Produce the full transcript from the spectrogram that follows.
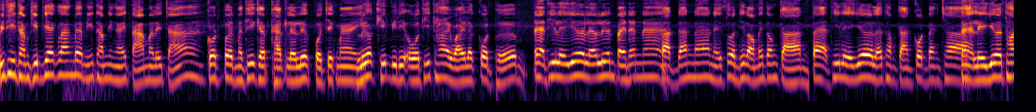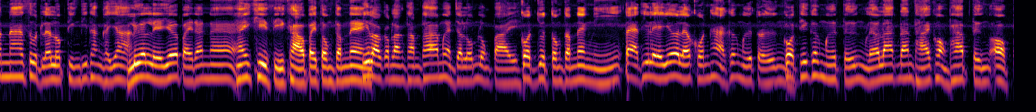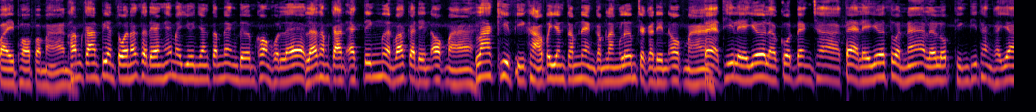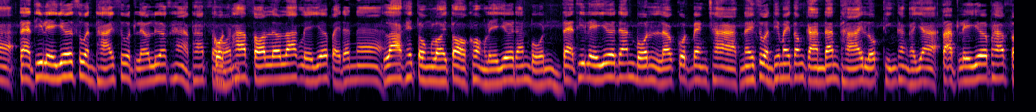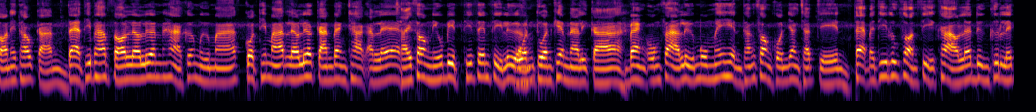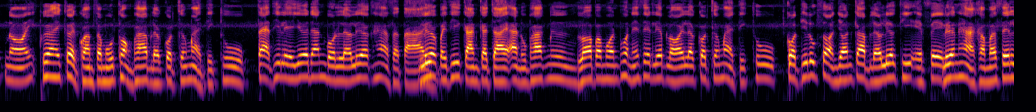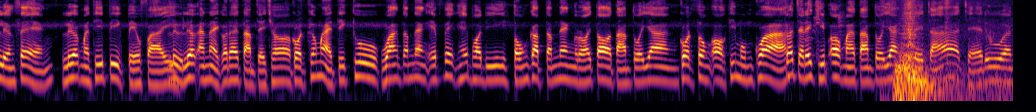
วิธีทำคลิปแยกล่างแบบนี้ทำยังไงตามมาเลยจ้า กดเปิดมาที่แคปคัดแล้วเลือกโปรเจกต์ใหม่ เลือกคลิปวิดีโอที่ถ่ายไว้แล้วกดเพิ่ม แตะที่เลเยอร์แล้วเลื่อนไปด้านหน้า ตัดด้านหน้าในส่วนที่เราไม่ต้องการ แตะที่เลเยอร์แล้วทำการกดแบ่งชาติแตะเลเยอร์ท่อนหน้าสุดแล้วลบทิ้งที่ถังขยะ เลื่อนเลเยอร์ไปด้านหน้า ให้ขีดสีขาวไปตรงตำแหน่ง ที่เรากำลังทำท่าเหมือนจะล้มลงไป กดหยุดตรงตำแหน่งนี้ แตะที่เลเยอร์แล้วค้นหาเครื่องมือตึง กดที่เครื่องมือตึง แล้วลากด้านท้ายของภาพตึงออกไปพอประมาณทำการเปลี่ยนตัวนักแสดงให้มายืนยังตำแหน่งเดิมของคนแรก และทำการ acting เหมือนว่ากระเด็นออกมา ลากขีดสีขาวไปยังตำแหน่งกำลังเริ่มจะกระเด็นออกมา แตะที่เลเยอร์แล้วกดแบ่งฉาก แตะเลเยอร์ส่วนหน้าแล้วลบทิ้งที่ถังขยะ แตะที่เลเยอร์ส่วนท้ายสุดแล้วเลือกหาภาพซ้อน กดภาพซ้อนแล้วลากเลเยอร์ไปด้านหน้า ลากให้ตรงรอยต่อของเลเยอร์ด้านบน แตะที่เลเยอร์ด้านบนแล้วกดแบ่งฉาก ในส่วนที่ไม่ต้องการด้านท้ายลบทิ้งถังขยะตัดเลเยอร์ภาพซ้อนให้เท่ากัน แตะที่ภาพซ้อนแล้วเลื่อนหาเครื่องมือมาร์กกดที่มาร์กแล้วเลือกการแบ่งฉากอันแรก ใช้ซ่องนิ้วบิดที่เส้นสีเหลืองวนทวนเข้มนาฬิกา แบ่งองศาหรือมุมให้เห็นทั้งสองคนอย่างชัดเจน แตะไปที่ลูกศรสีขาวและดึงขึ้นเล็กน้อย เพื่อให้เกิดความสมูทของภาพแล้วกดเครื่องหมายติ๊กถูก ตะที่เลเยอร์ด้านบนแล้วเลือก 5 สไตล์เลือกไปที่การกระจายอนุภาคหนึ่งรอประมวลผลให้เสร็จเรียบร้อยแล้วกดเครื่องหมายติ๊กถูก กดที่ลูกศรย้อนกลับแล้วเลือกที่เอฟเฟกเลื่อนหาคำว่าเส้นเหลืองแสง เลือกมาที่ปีกเปลวไฟ หรือเลือกอันไหนก็ได้ตามใจชอบ กดเครื่องหมายติ๊กถูก วางตำแหน่งเอฟเฟกให้พอดี ตรงกับตำแหน่งร้อยต่อตามตัวอย่าง กดส่งออกที่มุมขวาก็จะได้คลิปออกมาตามตัวอย่างนี้เลยจ้าแฉด่วน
